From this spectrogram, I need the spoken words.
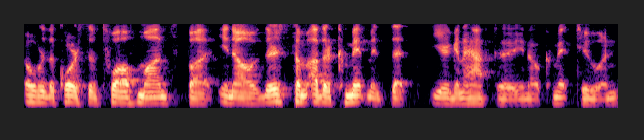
over the course of 12 months. But you know, there's some other commitments that you're going to have to, you know, commit to, and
